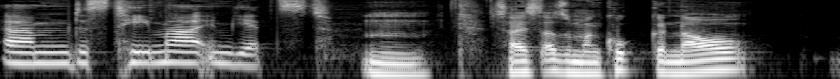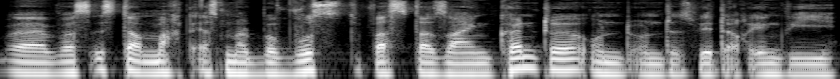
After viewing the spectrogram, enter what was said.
ähm, das Thema im Jetzt. Mhm. Das heißt also, man guckt genau, äh, was ist da, macht erstmal bewusst, was da sein könnte und, und es wird auch irgendwie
